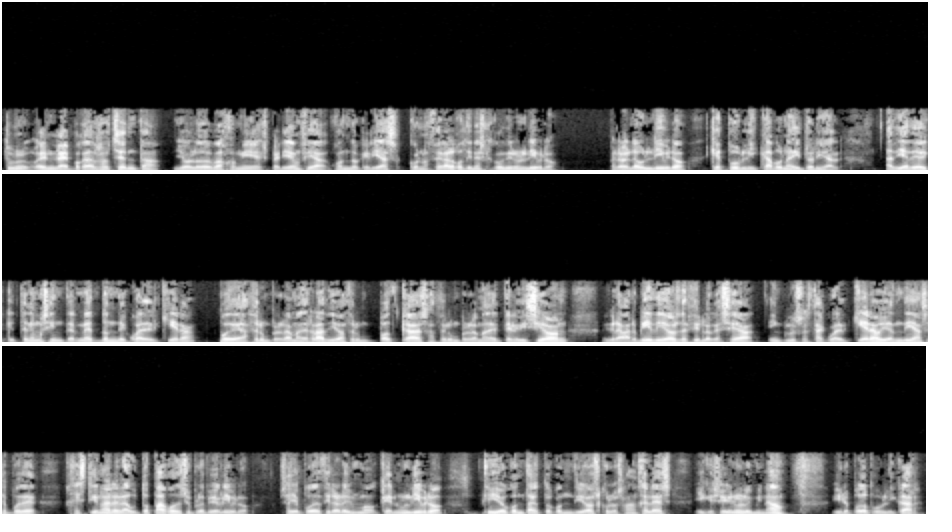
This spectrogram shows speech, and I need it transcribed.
Tú, en la época de los 80, yo lo bajo mi experiencia, cuando querías conocer algo tienes que acudir un libro pero era un libro que publicaba una editorial. A día de hoy tenemos internet donde cualquiera puede hacer un programa de radio, hacer un podcast, hacer un programa de televisión, grabar vídeos, decir lo que sea, incluso hasta cualquiera hoy en día se puede gestionar el autopago de su propio libro. O sea, yo puedo decir ahora mismo que en un libro que yo contacto con Dios, con los ángeles y que soy un iluminado y lo puedo publicar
